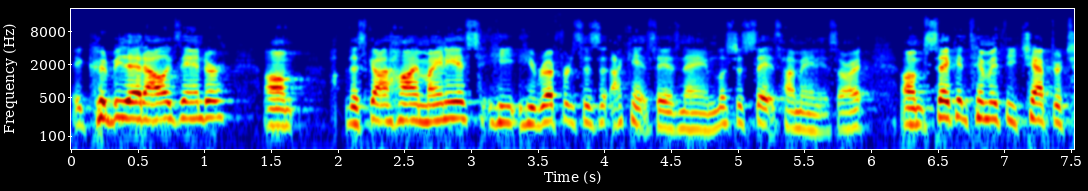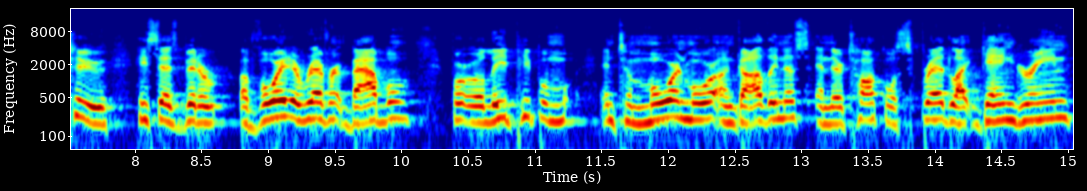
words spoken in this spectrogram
It could be that Alexander. Um, this guy Hymenaeus, he, he references, I can't say his name. Let's just say it's Hymenaeus, all right? Um, 2 Timothy chapter 2, he says, But avoid irreverent babble, for it will lead people into more and more ungodliness, and their talk will spread like gangrene.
